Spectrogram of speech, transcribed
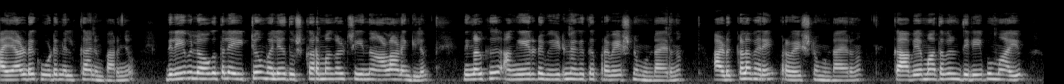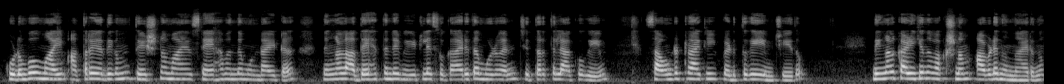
അയാളുടെ കൂടെ നിൽക്കാനും പറഞ്ഞു. ദിലീപ് ലോകത്തിലെ ഏറ്റവും വലിയ ദുഷ്കർമ്മങ്ങൾ ചെയ്യുന്ന ആളാണെങ്കിലും നിങ്ങൾക്ക് അങ്ങേരുടെ വീടിനകത്ത് പ്രവേശനമുണ്ടായിരുന്നു. അടുക്കള വരെ പ്രവേശനമുണ്ടായിരുന്നു. കാവ്യമാധവനും ദിലീപുമായും കുടുംബവുമായും അത്രയധികം തീക്ഷ്ണമായ സ്നേഹബന്ധമുണ്ടായിട്ട് നിങ്ങൾ അദ്ദേഹത്തിന്റെ വീട്ടിലെ സ്വകാര്യത മുഴുവൻ ചിത്രത്തിലാക്കുകയും സൗണ്ട് ട്രാക്കിൽ പെടുത്തുകയും ചെയ്തു. നിങ്ങൾ കഴിക്കുന്ന ഭക്ഷണം അവിടെ നിന്നായിരുന്നു.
